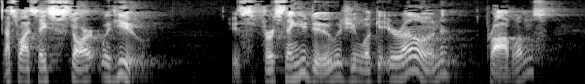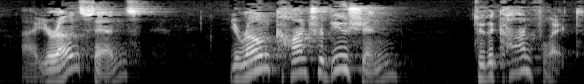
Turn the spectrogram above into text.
That's why I say start with you. the first thing you do is you look at your own problems, uh, your own sins, your own contribution to the conflict.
